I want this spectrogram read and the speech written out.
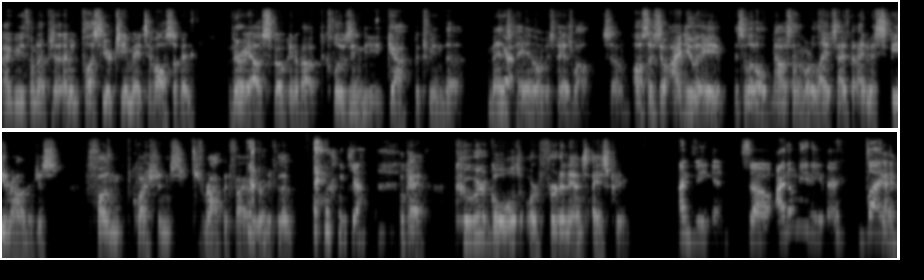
I agree with 100%. I mean, plus your teammates have also been very outspoken about closing mm-hmm. the gap between the men's yeah. pay and the women's pay as well. So also, so I do a, it's a little, now it's on the more light side, but I do a speed round of just fun questions, just rapid fire. Are you ready for them? yeah. Okay. Cougar Gold or Ferdinand's ice cream? I'm vegan, so I don't eat either. But okay.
